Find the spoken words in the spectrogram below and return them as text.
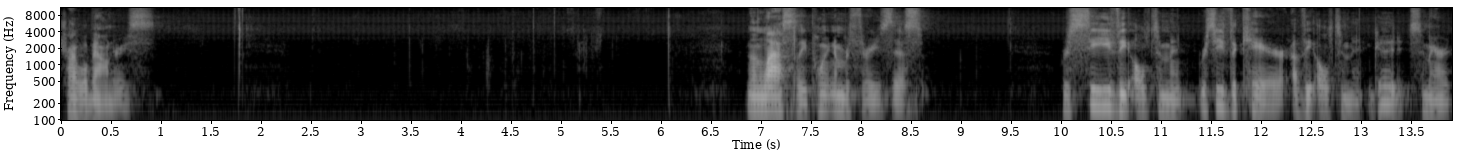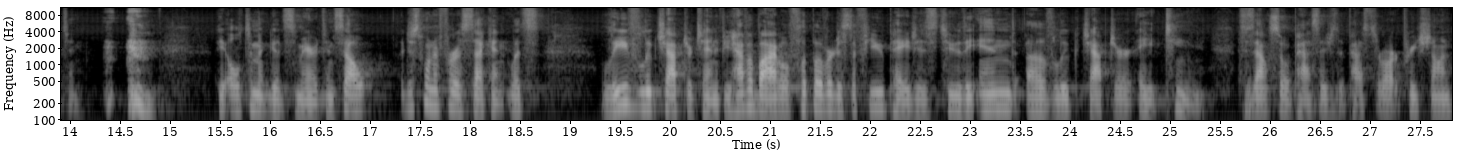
tribal boundaries. And then lastly, point number three is this receive the ultimate, receive the care of the ultimate good Samaritan. the ultimate good Samaritan. So I just want to, for a second, let's leave Luke chapter 10. If you have a Bible, flip over just a few pages to the end of Luke chapter 18. This is also a passage that Pastor Art preached on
